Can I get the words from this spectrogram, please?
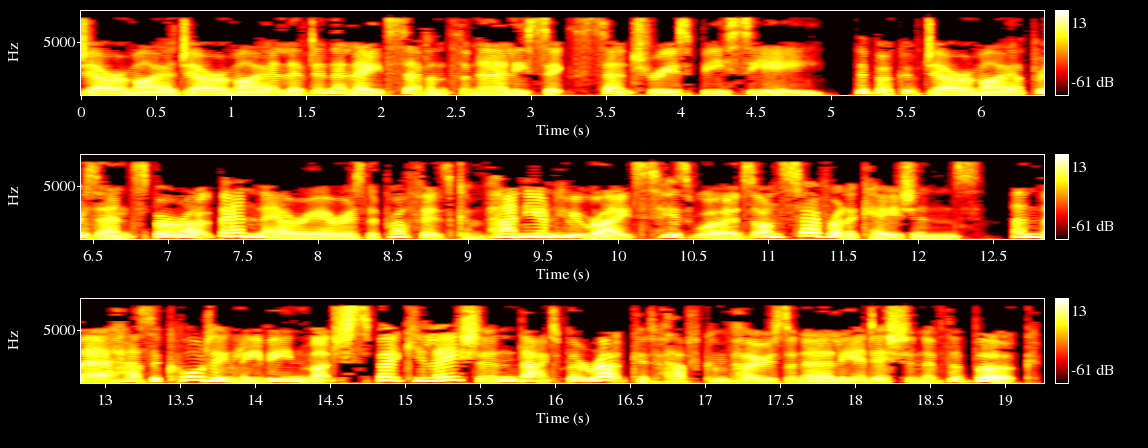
Jeremiah Jeremiah lived in the late 7th and early 6th centuries BCE. The Book of Jeremiah presents Baruch ben Neriah as the prophet's companion who writes his words on several occasions, and there has accordingly been much speculation that Baruch could have composed an early edition of the book.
